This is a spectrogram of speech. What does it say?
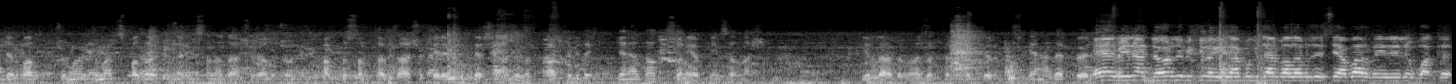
Bir de balık cuma, cumartesi, pazar günleri insana daha çok alıcı oluyor. Hafta sonu tabii daha çok gelebilecekler için alıyorlar. Artı bir de genelde hafta sonu yapıyor insanlar. Yıllardır bu mezatları çekiyorum. Genelde hep böyle. Eğer beyler dördü bir kilo gelen bu güzel balığımızı isteyen var mı irili ufaklı?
